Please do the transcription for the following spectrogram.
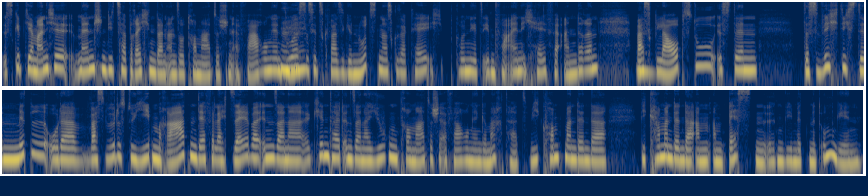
es gibt ja manche Menschen, die zerbrechen dann an so traumatischen Erfahrungen. Du mhm. hast es jetzt quasi genutzt und hast gesagt, hey, ich gründe jetzt eben Vereine, ich helfe anderen. Was mhm. glaubst du, ist denn das wichtigste Mittel oder was würdest du jedem raten, der vielleicht selber in seiner Kindheit, in seiner Jugend traumatische Erfahrungen gemacht hat? Wie kommt man denn da, wie kann man denn da am, am besten irgendwie mit, mit umgehen?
